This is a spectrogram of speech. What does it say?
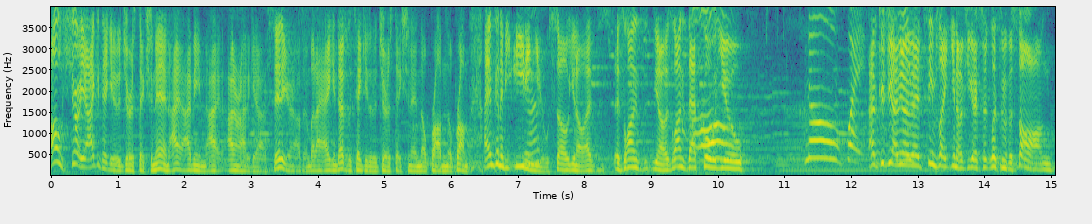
Oh, sure. Yeah, I can take you to the jurisdiction inn. I, I mean, I, I don't know how to get out of the city or nothing, but I, I can definitely take you to the jurisdiction inn. No problem. No problem. I am going to be eating you, so you know, as, as long as you know, as long as that's cool with you. No, but Uh, could you? I mean, it seems like you know, if you guys listen to the song,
